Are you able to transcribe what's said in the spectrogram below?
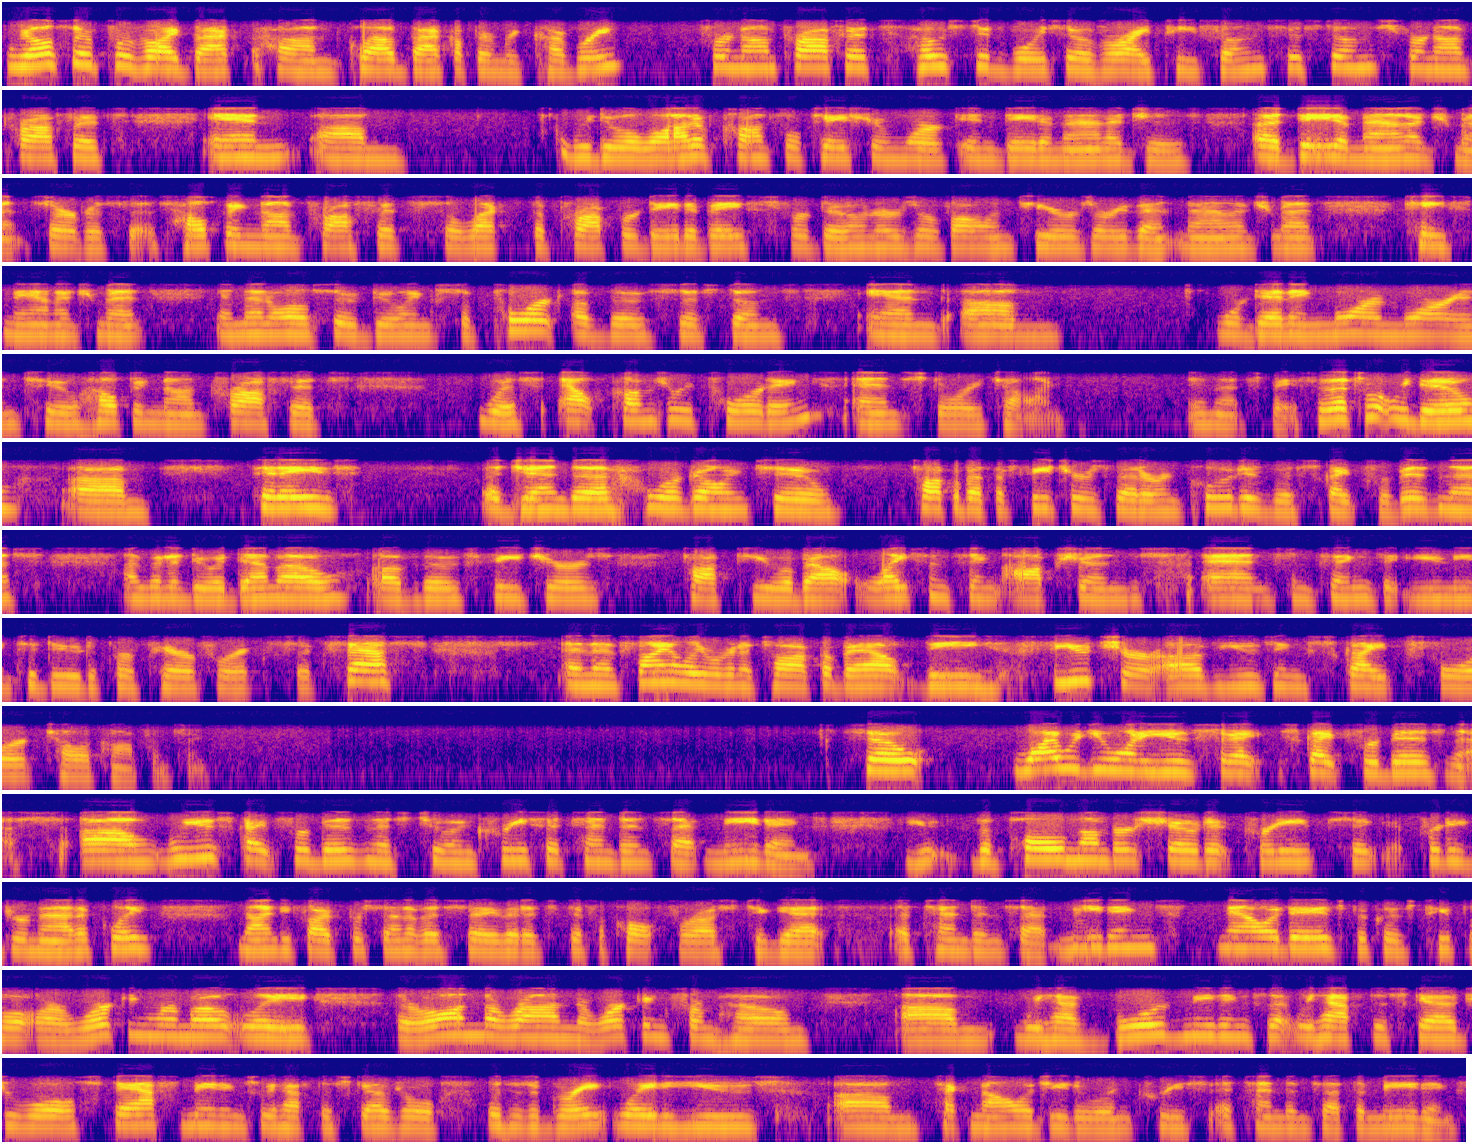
We also provide back, um, cloud backup and recovery for nonprofits, hosted voice over IP phone systems for nonprofits, and um, we do a lot of consultation work in data, manages, uh, data management services, helping nonprofits select the proper database for donors or volunteers or event management, case management, and then also doing support of those systems. And um, we're getting more and more into helping nonprofits with outcomes reporting and storytelling in that space. So that's what we do. Um, today's agenda, we're going to talk about the features that are included with Skype for Business. I'm going to do a demo of those features, talk to you about licensing options and some things that you need to do to prepare for success. And then finally we're going to talk about the future of using Skype for teleconferencing. So why would you want to use Skype for Business? Um, we use Skype for Business to increase attendance at meetings. You, the poll numbers showed it pretty, pretty dramatically. 95% of us say that it's difficult for us to get attendance at meetings nowadays because people are working remotely, they're on the run, they're working from home. Um, we have board meetings that we have to schedule, staff meetings we have to schedule. This is a great way to use um, technology to increase attendance at the meetings.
